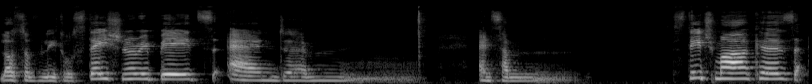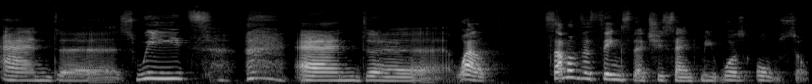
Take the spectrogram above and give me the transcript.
Lots of little stationery bits and, um, and some stitch markers and uh, sweets and uh, well some of the things that she sent me was also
